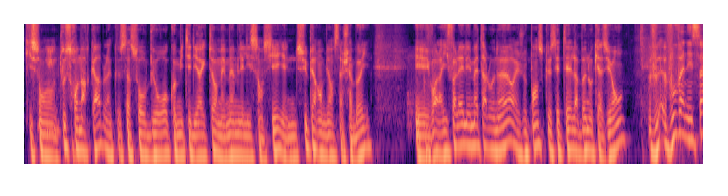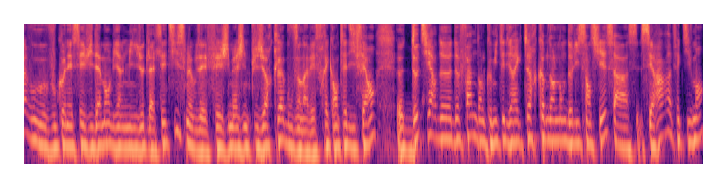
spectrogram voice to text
qui sont tous remarquables, que ce soit au bureau, au comité directeur, mais même les licenciés. Il y a une super ambiance à Chaboy. Et voilà, il fallait les mettre à l'honneur et je pense que c'était la bonne occasion. Vous, Vanessa, vous, vous connaissez évidemment bien le milieu de l'athlétisme. Vous avez fait, j'imagine, plusieurs clubs où vous en avez fréquenté différents. Euh, deux tiers de, de femmes dans le comité directeur, comme dans le nombre de licenciés, ça, c'est c'est rare, effectivement?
